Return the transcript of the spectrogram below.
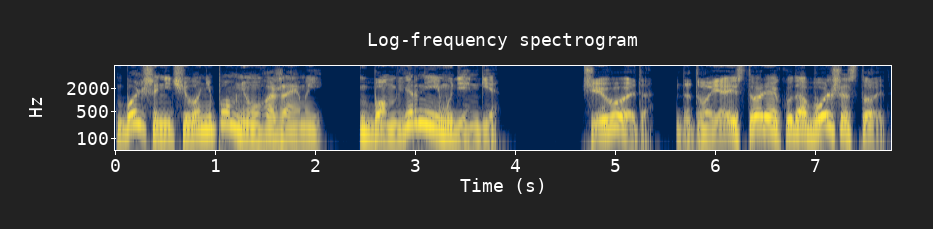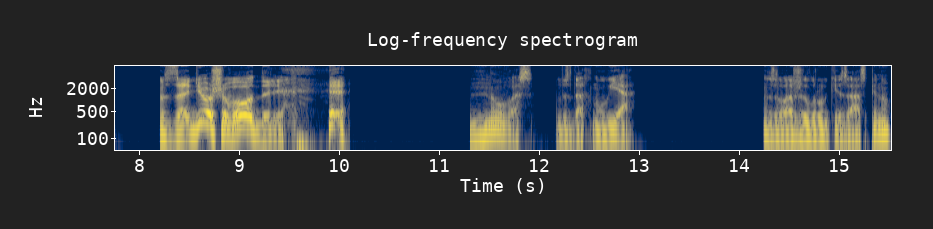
Больше ничего не помню, уважаемый. Бом, верни ему деньги. Чего это? Да твоя история куда больше стоит. Задешево отдали. Ну вас, вздохнул я. Заложил руки за спину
